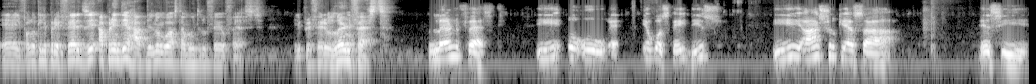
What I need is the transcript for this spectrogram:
É, ele falou que ele prefere dizer aprender rápido, ele não gosta muito do Fail Fast. Ele prefere o Learn Fast. Learn Fast. E o, o, é, eu gostei disso e acho que essa esse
